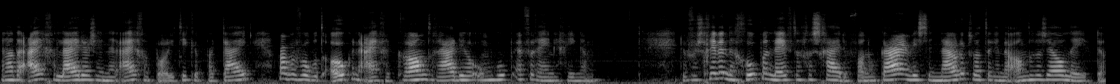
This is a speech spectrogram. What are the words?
en hadden eigen leiders en een eigen politieke partij, maar bijvoorbeeld ook een eigen krant, radioomroep en verenigingen. De verschillende groepen leefden gescheiden van elkaar en wisten nauwelijks wat er in de andere zuil leefde.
